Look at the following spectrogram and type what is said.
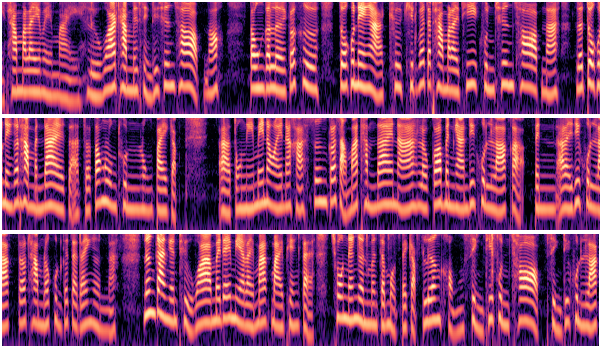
ๆทำอะไรใหม่ ๆ หรือว่าทำในสิ่งที่ชื่นชอบเนาะตรงกันเลยก็คือตัวคุณเองอะคือคิดว่าจะทำอะไรที่คุณชื่นชอบนะ แล้วตัวคุณเองก็ทำมันได้แต่อาจจะต้องลงทุนลงไปกับ ตรงนี้ไม่น้อยนะคะ ซึ่งก็สามารถทำได้นะ แล้วก็เป็นงานที่คุณรักอะ่ะ เป็นอะไรที่คุณรักแล้วทำแล้วคุณก็จะได้เงินนะ เรื่องการเงินถือว่าไม่ได้มีอะไรมากมายเพียงแต่ช่วงนี้เงินมันจะหมดไปกับเรื่องของสิ่งที่คุณชอบ สิ่งที่คุณรัก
